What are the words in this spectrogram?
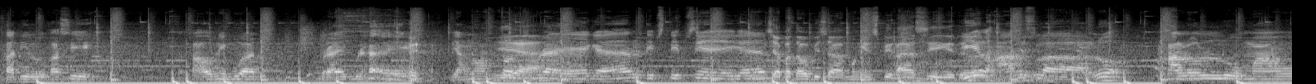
tadi lu kasih tahu nih buat bray-bray yang nonton Iya. bray ya kan tips-tipsnya ya kan. Siapa tahu bisa menginspirasi gitu. Iya harus lah. Lu kalau lu mau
